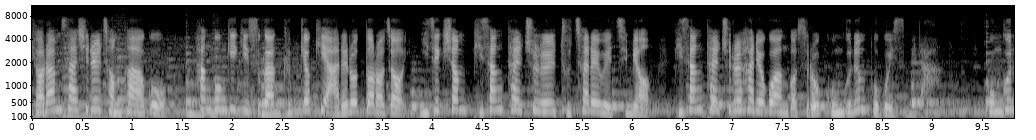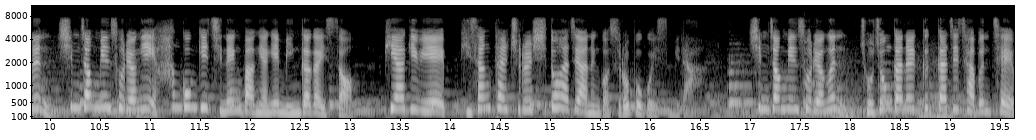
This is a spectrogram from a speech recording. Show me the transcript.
결함 사실을 전파하고 항공기 기수가 급격히 아래로 떨어져 이젝션 비상 탈출을 두 차례 외치며 비상 탈출을 하려고 한 것으로 공군은 보고 있습니다. 공군은 심정민 소령이 항공기 진행 방향에 민가가 있어 피하기 위해 비상 탈출을 시도하지 않은 것으로 보고 있습니다. 심정민 소령은 조종관을 끝까지 잡은 채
